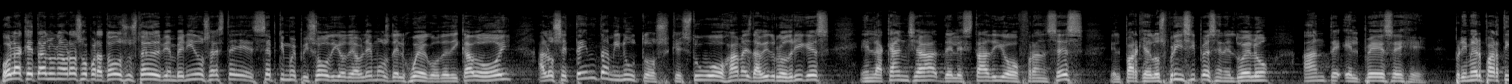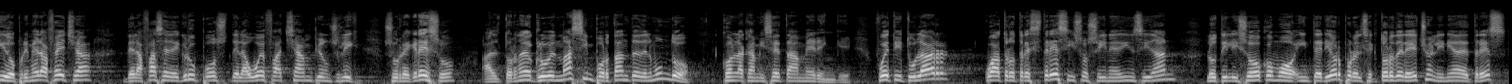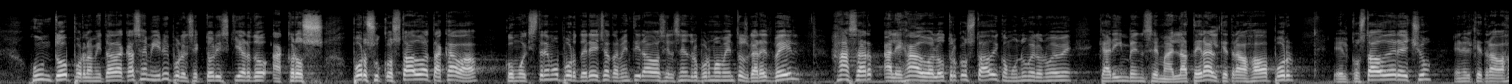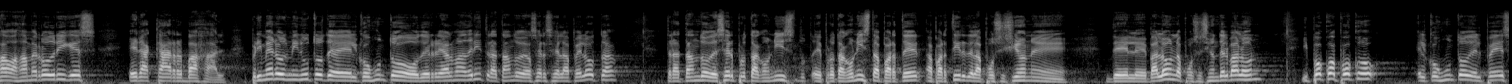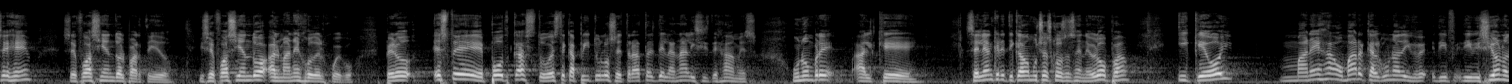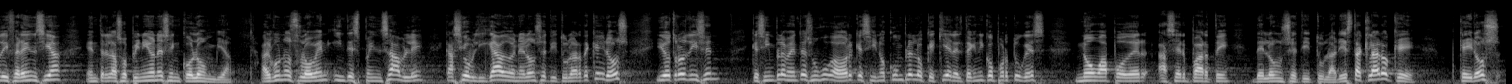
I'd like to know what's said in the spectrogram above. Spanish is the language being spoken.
Hola, ¿qué tal? Un abrazo para todos ustedes. Bienvenidos a este séptimo episodio de Hablemos del Juego, dedicado hoy a los 70 minutos que estuvo James David Rodríguez en la cancha del estadio francés, el Parque de los Príncipes, en el duelo ante el PSG. Primer partido, primera fecha de la fase de grupos de la UEFA Champions League. Su regreso al torneo de clubes más importante del mundo con la camiseta merengue. Fue titular 4-3-3 hizo Zinedine Zidane, lo utilizó como interior por el sector derecho en línea de tres, junto por la mitad a Casemiro y por el sector izquierdo a Cross. Por su costado atacaba como extremo por derecha, también tirado hacia el centro por momentos Gareth Bale, Hazard alejado al otro costado y como número 9 Karim Benzema. El lateral que trabajaba por el costado derecho, en el que trabajaba James Rodríguez, era Carvajal. Primeros minutos del conjunto de Real Madrid tratando de hacerse la pelota tratando de ser protagonista, eh, protagonista a, partir, de la posición eh, del eh, balón, la posesión del balón, y poco a poco el conjunto del PSG se fue haciendo al partido y se fue haciendo al manejo del juego. Pero este podcast o este capítulo se trata del análisis de James, un hombre al que se le han criticado muchas cosas en Europa y que hoy maneja o marca alguna división o diferencia entre las opiniones en Colombia. Algunos lo ven indispensable, casi obligado en el once titular de Queiroz, y otros dicen que simplemente es un jugador que si no cumple lo que quiere el técnico portugués, no va a poder hacer parte del once titular. Y está claro que Queiroz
